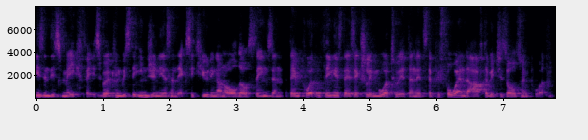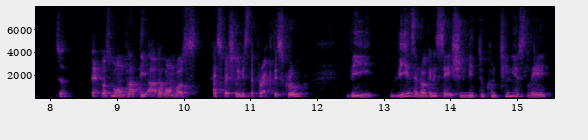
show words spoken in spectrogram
is in this make phase, mm-hmm. working with the engineers and executing on all those things. And the important thing is there's actually more to it, and it's the before and after, which is also important. So that was one part. The other one was, especially with the practice group, we we as an organization need to continuously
